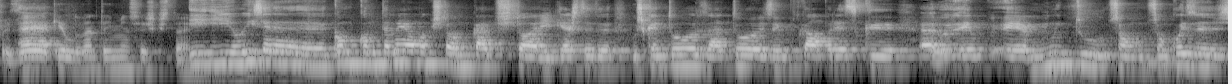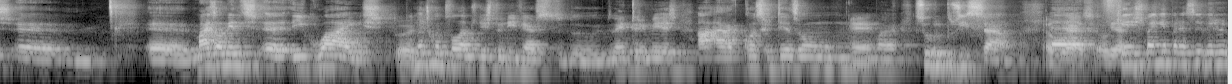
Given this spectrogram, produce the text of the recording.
Pois é, uh, aquilo levanta imensas questões. E, e isso era, como, como também é uma questão um bocado histórica, esta de os cantores, atores, em Portugal parece que uh, é, é, muito. São, são coisas. Uh, uh, mais ou menos uh, iguais, pois. pelo menos quando falamos neste universo do, do entremês, há, há com certeza um, é. uma sobreposição. Aliás, aliás. Que em Espanha parece haver,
